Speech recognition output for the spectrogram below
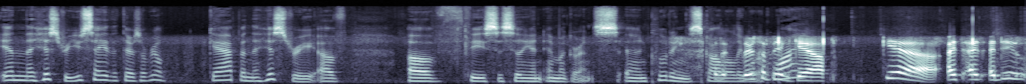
in the history? You say that there's a real gap in the history of of these Sicilian immigrants, including scholarly There's work. a big Why? gap. Yeah, I, I, I do.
